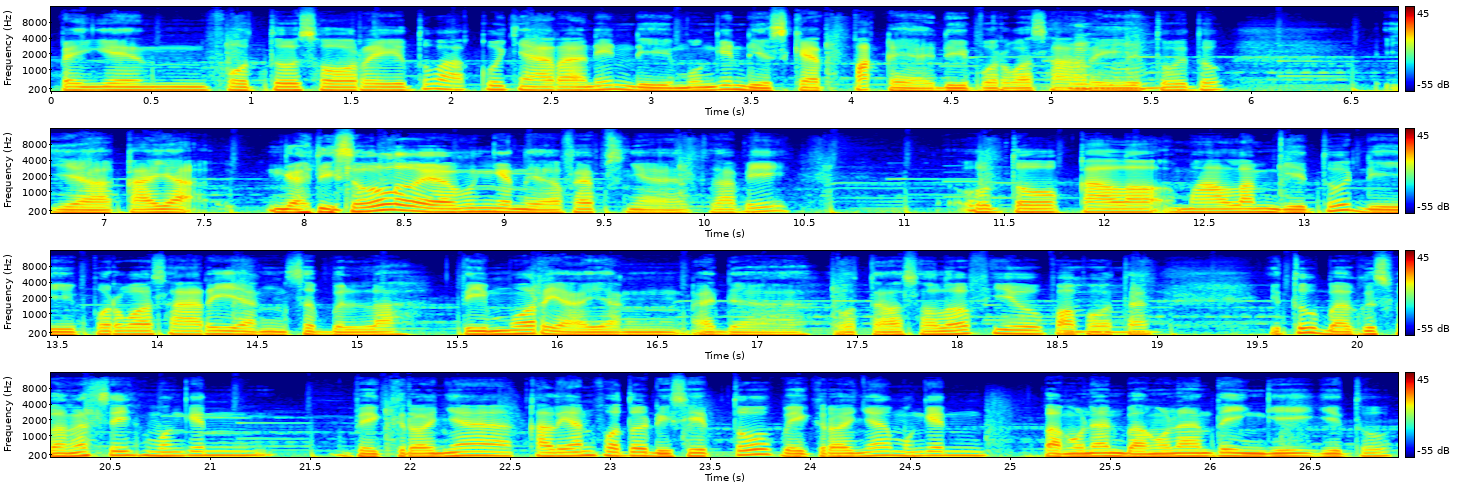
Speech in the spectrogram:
pengen foto sore itu aku nyaranin di mungkin di skatepark ya di Purwosari Mhm. itu itu ya kayak nggak di Solo ya mungkin ya vibes-nya. Tapi untuk kalau malam gitu di Purwosari yang sebelah timur ya yang ada Hotel Solo View, Pop Mhm. Hotel itu bagus banget sih. Mungkin backgroundnya kalian foto di situ backgroundnya mungkin bangunan-bangunan tinggi gitu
